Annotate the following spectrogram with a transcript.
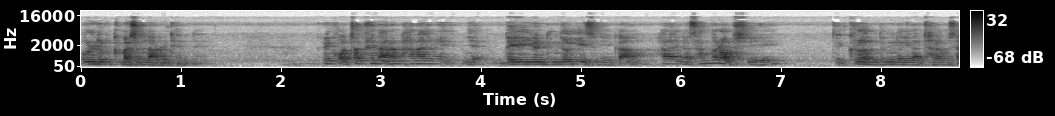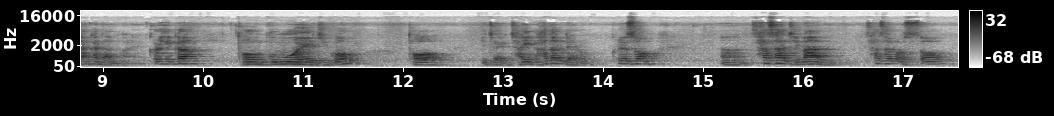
오늘도 그 말씀 나눌 텐데. 그러니까 어차피 나는 하나님이 내게 이런 능력이 있으니까 하나님과 상관없이 그런 능력이 나타나고 생각한단 말이에요. 그러니까 더 무모해지고 더 이제 자기가 하던 대로. 그래서 어, 사사지만 사사로서 어,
